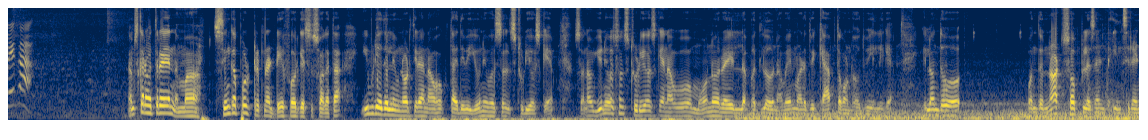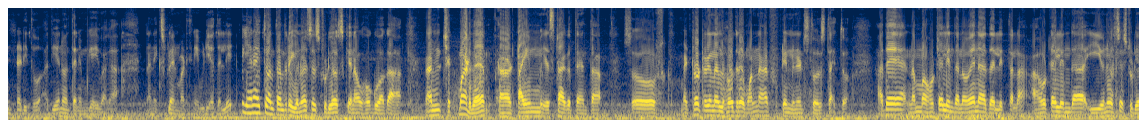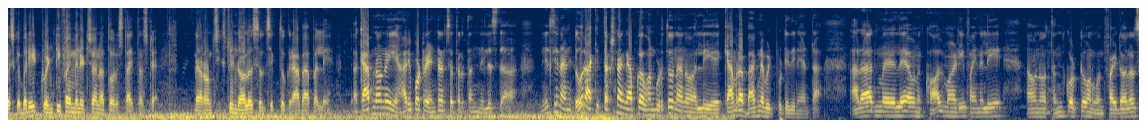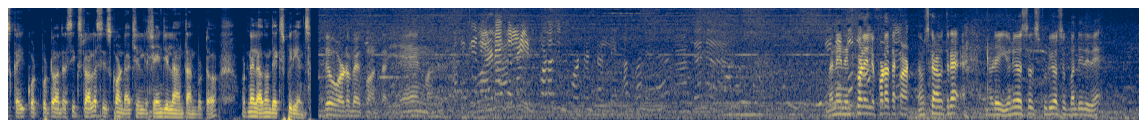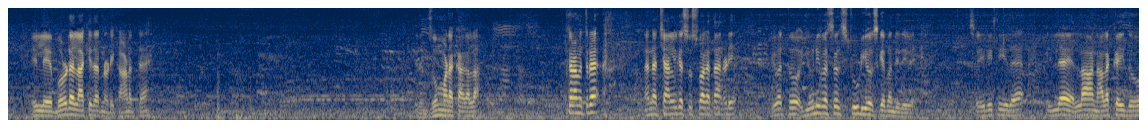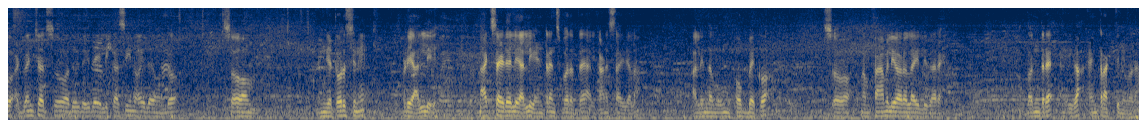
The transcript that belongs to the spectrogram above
ಬೇಗ. ನಮಸ್ಕಾರ ಮಿತ್ರರೇ, ನಮ್ಮ ಸಿಂಗಾಪುರ್ ಟ್ರಿಪ್ನ ಡೇ ಫೋರ್ಗೆ ಸುಸ್ವಾಗತ. ಈ ವಿಡಿಯೋದಲ್ಲಿ ನೀವು ನೋಡ್ತೀರಾ, ನಾವು ಹೋಗ್ತಾ ಇದ್ದೀವಿ ಯೂನಿವರ್ಸಲ್ ಸ್ಟುಡಿಯೋಸ್ಗೆ ಸೊ ನಾವು ಯೂನಿವರ್ಸಲ್ ಸ್ಟುಡಿಯೋಸ್ಗೆ ನಾವು ಮೋನೋ ರೈಲ್ ಬದಲು ನಾವೇನು ಮಾಡಿದ್ವಿ ಕ್ಯಾಬ್ ತೊಗೊಂಡು ಹೋದ್ವಿ ಇಲ್ಲಿಗೆ. ಇಲ್ಲೊಂದು ಒಂದು ನಾಟ್ ಸೋ ಪ್ಲೆಸೆಂಟ್ ಇನ್ಸಿಡೆಂಟ್ ನಡೀತು. ಅದೇನು ಅಂತ ನಿಮಗೆ ಇವಾಗ ನಾನು ಎಕ್ಸ್ಪ್ಲೇನ್ ಮಾಡ್ತೀನಿ ವಿಡಿಯೋದಲ್ಲಿ. ಏನಾಯಿತು ಅಂತಂದರೆ ಯೂನಿವರ್ಸಲ್ ಸ್ಟುಡಿಯೋಸ್ಗೆ ನಾವು ಹೋಗುವಾಗ ನಾನು ಚೆಕ್ ಮಾಡಿದೆ ಟೈಮ್ ಎಷ್ಟಾಗುತ್ತೆ ಅಂತ. ಸೊ ಮೆಟ್ರೋ ಟ್ರೈನಲ್ಲಿ ಹೋದರೆ ಒನ್ ಆರ್ ಫಿಫ್ಟೀನ್ ಮಿನಿಟ್ಸ್ ತೋರಿಸ್ತಾ ಇತ್ತು. ಅದೇ ನಮ್ಮ ಹೋಟೆಲಿಂದ ನೊವೇನಾದಲ್ಲಿತ್ತಲ್ಲ, ಆ ಹೋಟೆಲಿಂದ ಈ ಯೂನಿವರ್ಸಲ್ ಸ್ಟುಡಿಯೋಸ್ಗೆ ಬರೀ ಟ್ವೆಂಟಿ ಫೈವ್ ಮಿನಿಟ್ಸ್ ಏನೋ ತೋರಿಸ್ತಾ ಇತ್ತು ಅಷ್ಟೇ. ಅರೌಂಡ್ ಸಿಕ್ಸ್ಟೀನ್ ಡಾಲರ್ಸಲ್ಲಿ ಸಿಕ್ತು ಗ್ರ್ಯಾಬ್ ಆ್ಯಪಲ್ಲಿ ಆ ಕ್ಯಾಬ್ನವನು ಈ ಹ್ಯಾರಿ ಪಾಟರ್ ಎಂಟ್ರೆನ್ಸ್ ಹತ್ರ ತಂದು ನಿಲ್ಲಿಸ್ದ. ನಿಲ್ಲಿಸಿ ನಾನು ಡೋರ್ ಹಾಕಿದ ತಕ್ಷಣ ಜ್ಞಾಪಕ ಬಂದ್ಬಿಡ್ತು ನಾನು ಅಲ್ಲಿ ಕ್ಯಾಮ್ರಾ ಬ್ಯಾಗ್ನ ಬಿಟ್ಬಿಟ್ಟಿದ್ದೀನಿ ಅಂತ. ಅದಾದಮೇಲೆ ಅವನು ಕಾಲ್ ಮಾಡಿ ಫೈನಲಿ ಅವನು ತಂದುಕೊಟ್ಟು ಅವ್ನಿಗೊಂದು ಫೈವ್ ಡಾಲರ್ಸ್ ಕೈ ಕೊಟ್ಬಿಟ್ಟು ಅಂದರೆ ಸಿಕ್ಸ್ ಡಾಲರ್ಸ್ ಇಸ್ಕೊಂಡ ಚಿಲ್ ಚೇಂಜ್ ಇಲ್ಲ ಅಂತ ಅಂದ್ಬಿಟ್ಟು ಒಟ್ಟಿನಲ್ಲಿ ಅದೊಂದು ಎಕ್ಸ್ಪೀರಿಯನ್ಸ್ ಇದು ಹೊರಡಬೇಕು ಅಂತ ಏನು ಮಾಡಿ ಹೊರಡೋದೆಲ್ಲ ಇಟ್ಕೊಳ್ಳೋದು ಇಂಪಾರ್ಟೆಂಟ್ ಅಲ್ಲಿ ಬನ್ನಿ ನಿಂತ್ಕೊಳ್ಳಿ ಇಲ್ಲಿ ಫೋಟೋ ತಕೊಂಡು ನಮಸ್ಕಾರ ಮಿತ್ರೆ ನೋಡಿ ಯೂನಿವರ್ಸಲ್ ಸ್ಟುಡಿಯೋಸಿಗೆ ಬಂದಿದ್ದೀವಿ. ಇಲ್ಲಿ ಬೋರ್ಡಲ್ಲಿ ಹಾಕಿದ್ದಾರೆ ನೋಡಿ, ಕಾಣುತ್ತೆ. ಇದನ್ನು ಝೂಮ್ ಮಾಡೋಕ್ಕಾಗಲ್ಲ. ನಮಸ್ಕಾರ ಮಿತ್ರೆ ನನ್ನ ಚಾನಲ್ಗೆ ಸುಸ್ವಾಗತ. ನೋಡಿ, ಇವತ್ತು ಯೂನಿವರ್ಸಲ್ ಸ್ಟುಡಿಯೋಸ್ಗೆ ಬಂದಿದ್ದೀವಿ. ಸೊ ಈ ರೀತಿ ಇದೆ. ಇಲ್ಲೇ ಎಲ್ಲ ನಾಲ್ಕೈದು ಅಡ್ವೆಂಚರ್ಸು ಅದು ಇದು ಇದೆ. ಇಲ್ಲಿ ಕಸಿನೋ ಇದೆ ಒಂದು. ಸೊ ನಿಮಗೆ ತೋರಿಸ್ತೀನಿ. ನೋಡಿ, ಅಲ್ಲಿ ಬ್ಯಾಕ್ ಸೈಡಲ್ಲಿ ಅಲ್ಲಿ ಎಂಟ್ರೆನ್ಸ್ ಬರುತ್ತೆ. ಅಲ್ಲಿ ಕಾಣಿಸ್ತಾ ಇದೆಯಲ್ಲ. ಅಲ್ಲಿಂದ ಹೋಗಬೇಕು. ಸೊ ನಮ್ಮ ಫ್ಯಾಮಿಲಿಯವರೆಲ್ಲ ಇಲ್ಲಿದ್ದಾರೆ. ಬಂದರೆ ಈಗ ಎಂಟ್ರ್ ಆಗ್ತೀನಿ ಇವಾಗ.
